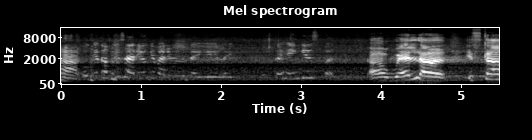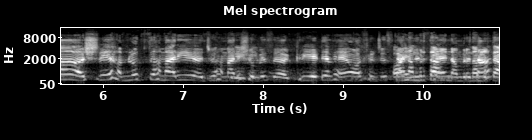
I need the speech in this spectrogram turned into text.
हाँ। ओके तो अपनी साड़ियों के बारे में बताइए लाइक कहेंगे इस पर। वेल इसका श्रेय हम लोग तो हमारी जो हमारे शोबिस क्रिएटिव हैं और फिर जो नम्रता हैं नम्रता। नम्रता।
